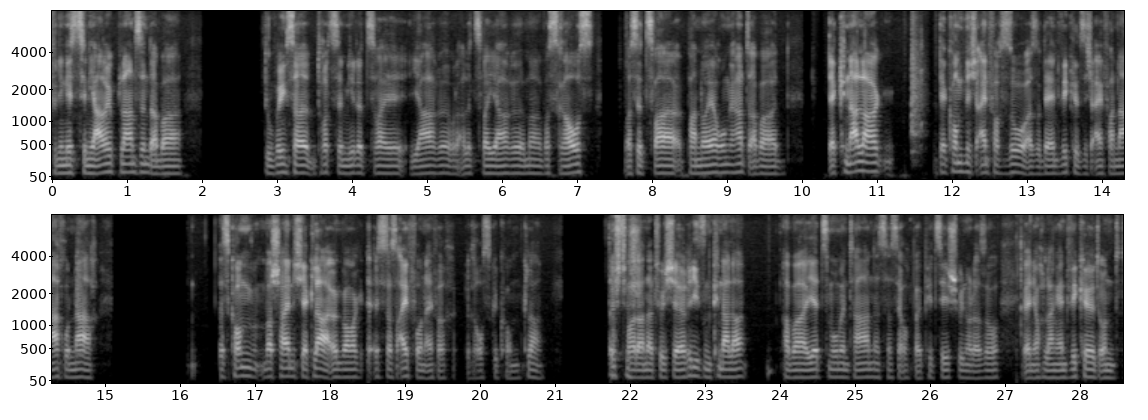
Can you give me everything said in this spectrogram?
für die nächsten zehn Jahre geplant sind, aber du bringst halt trotzdem jede zwei Jahre oder alle zwei Jahre immer was raus. was jetzt zwar ein paar Neuerungen hat, aber der Knaller, der kommt nicht einfach so. Also der entwickelt sich einfach nach und nach. Es kommen wahrscheinlich, ja klar, irgendwann ist das iPhone einfach rausgekommen, klar. Das Richtig. war dann natürlich der Riesenknaller. Aber jetzt momentan ist das ja auch bei PC-Spielen oder so, werden ja auch lange entwickelt und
